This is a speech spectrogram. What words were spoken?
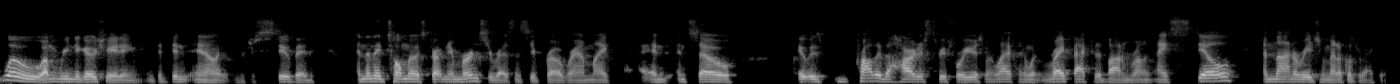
whoa, I'm renegotiating. It didn't, you know, which is stupid. And then they told me I was starting an emergency residency program. Like, and, and so it was probably the hardest three, four years of my life. And I went right back to the bottom rung. I still am not a regional medical director.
